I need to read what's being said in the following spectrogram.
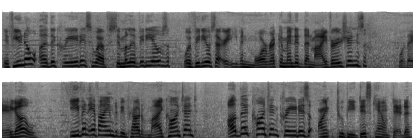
If you know other creators who have similar videos, or videos that are even more recommended than my versions, well, there you go. Even if I am to be proud of my content, other content creators aren't to be discounted.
